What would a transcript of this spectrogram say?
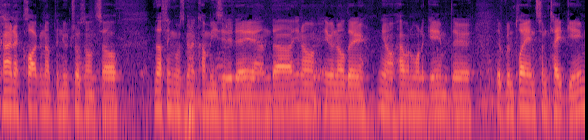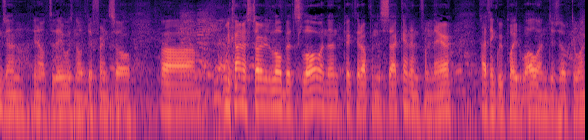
kind of clogging up the neutral zone, so nothing was going to come easy today. And uh, you know, even though they you know haven't won a game, they they've been playing some tight games, and you know today was no different. So um, we kind of started a little bit slow, and then picked it up in the second, and from there, I think we played well and deserved to win.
